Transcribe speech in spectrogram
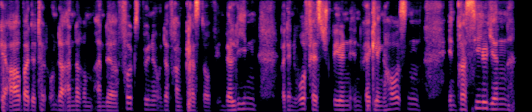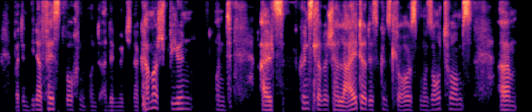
gearbeitet hat, unter anderem an der Volksbühne unter Frank Kastorf in Berlin, bei den Ruhrfestspielen in Recklinghausen, in Brasilien, bei den Wiener Festwochen und an den Münchner Kammerspielen und als künstlerischer Leiter des Künstlerhaus Mousonturms ähm,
